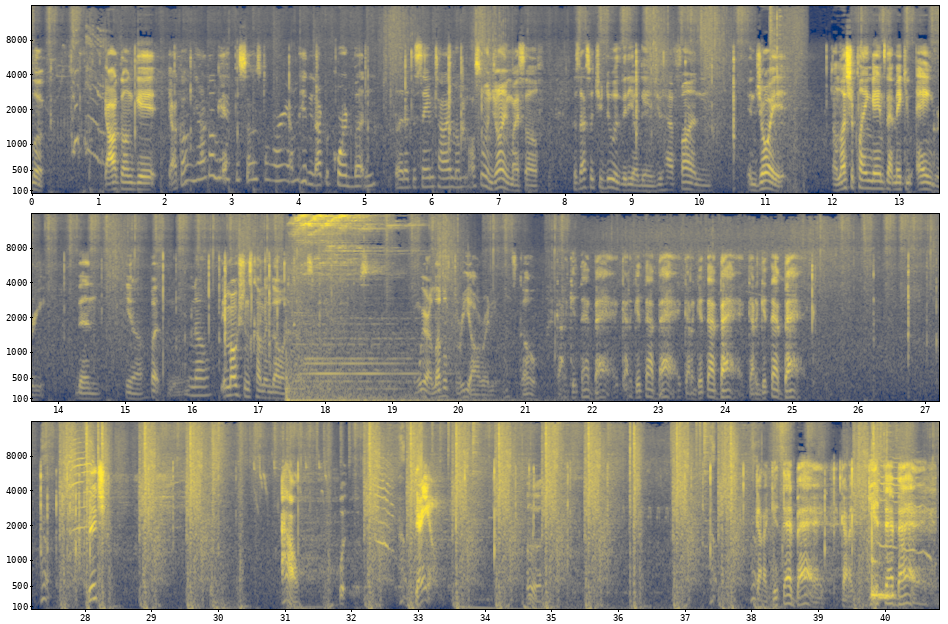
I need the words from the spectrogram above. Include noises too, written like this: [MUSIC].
look, y'all gonna get y'all gonna y'all gonna get episodes. Don't worry, I'm hitting that record button, but at the same time, I'm also enjoying myself because that's what you do with video games. You have fun, enjoy it. Unless you're playing games that make you angry, then you know. But you know, emotions come and go when it comes. To we are level three already. Let's go. Gotta get that bag. Gotta get that bag. Gotta get that bag. Gotta get that bag. Bitch! Ow! What? Damn! Ugh. Gotta get that bag. Gotta get that bag.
